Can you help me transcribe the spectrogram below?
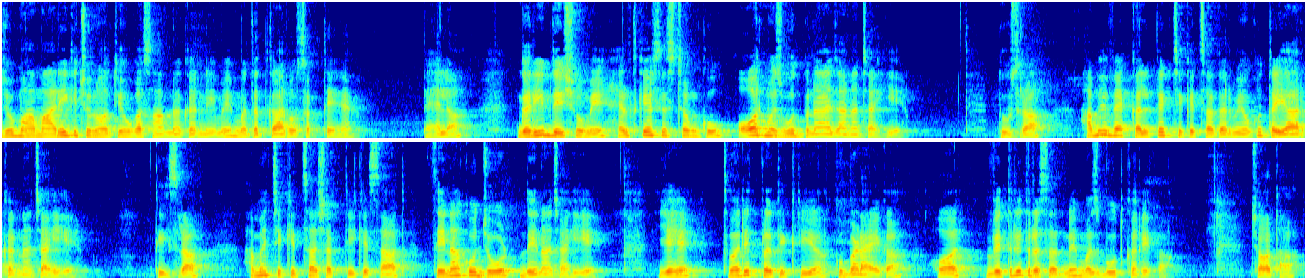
जो महामारी की चुनौतियों का सामना करने में मददगार हो सकते हैं। पहला, गरीब देशों में हेल्थ केयर सिस्टम को और मज़बूत बनाया जाना चाहिए। दूसरा, हमें वैकल्पिक चिकित्सा कर्मियों को तैयार करना चाहिए। तीसरा, हमें चिकित्सा शक्ति के साथ सेना को जोड़ देना चाहिए। यह त्वरित प्रतिक्रिया को बढ़ाएगा और वितरित रसद में मज़बूत करेगा। चौथा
